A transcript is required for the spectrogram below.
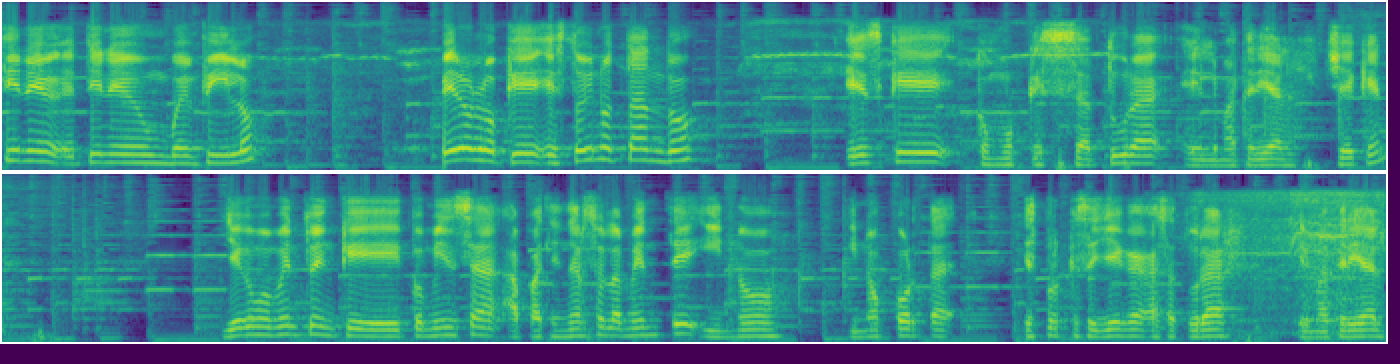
tiene, tiene un buen filo, pero lo que estoy notando es que como que se satura el material. Chequen. Llega un momento en que comienza a patinar solamente y no, y no corta. Es porque se llega a saturar el material.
